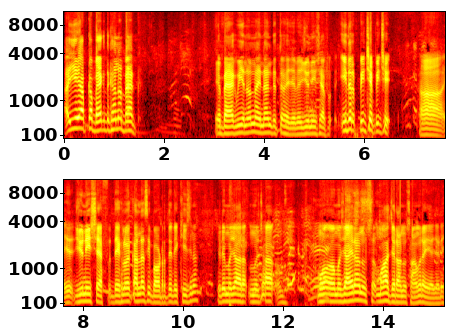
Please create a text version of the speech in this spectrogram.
ਆਈਏ ਆਪਕਾ ਬੈਗ ਦਿਖਾਣਾ ਬੈਗ ਇਹ ਬੈਗ ਵੀ ਇਹਨਾਂ ਨੂੰ ਇਹਨਾਂ ਨੇ ਦਿੱਤੇ ਹੋਏ ਜਿਵੇਂ ਯੂਨੀਸੈਫ ਇਧਰ ਪਿੱਛੇ ਪਿੱਛੇ। ਹਾਂ ਯੂਨੀਸੈਫ ਦੇਖ ਲਓ ਇਹ ਕੱਲ ਅਸੀਂ ਬਾਰਡਰ ਤੇ ਦੇਖੀ ਸੀ ਨਾ, ਜਿਹੜੇ ਮੁਜ਼ਾਹਰ ਮੁਜਾ- ਨੂੰ ਸ- ਮੁਹਾਜਰਾਂ ਨੂੰ ਸਾਂਭ ਰਹੇ ਆ ਜਿਹੜੇ।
